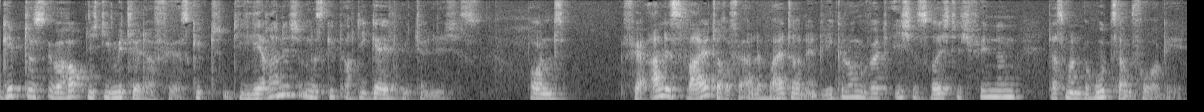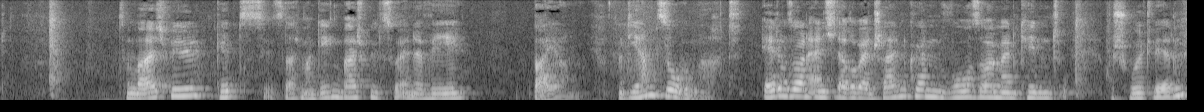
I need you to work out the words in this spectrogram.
gibt es überhaupt nicht die Mittel dafür. Es gibt die Lehrer nicht und es gibt auch die Geldmittel nicht. Und für alles weitere, für alle weiteren Entwicklungen würde ich es richtig finden, dass man behutsam vorgeht. Zum Beispiel gibt es, jetzt sage ich mal ein Gegenbeispiel zu NRW, Bayern. Und die haben es so gemacht. Eltern sollen eigentlich darüber entscheiden können, wo soll mein Kind beschult werden.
